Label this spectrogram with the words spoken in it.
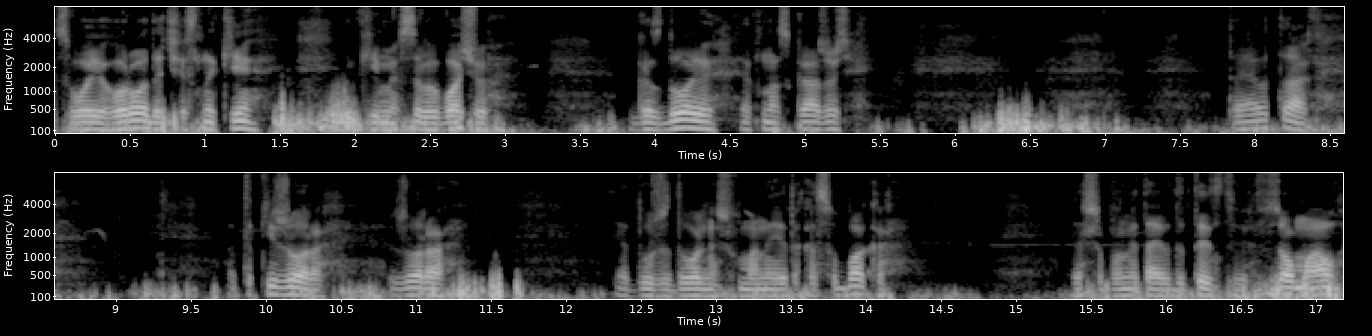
свої городи, чесники, якими я себе бачу газдою, як в нас кажуть. Та й отак. Отакий Жора. Жора, я дуже довольний, що в мене є така собака. Я ще пам'ятаю в дитинстві. Все мав.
